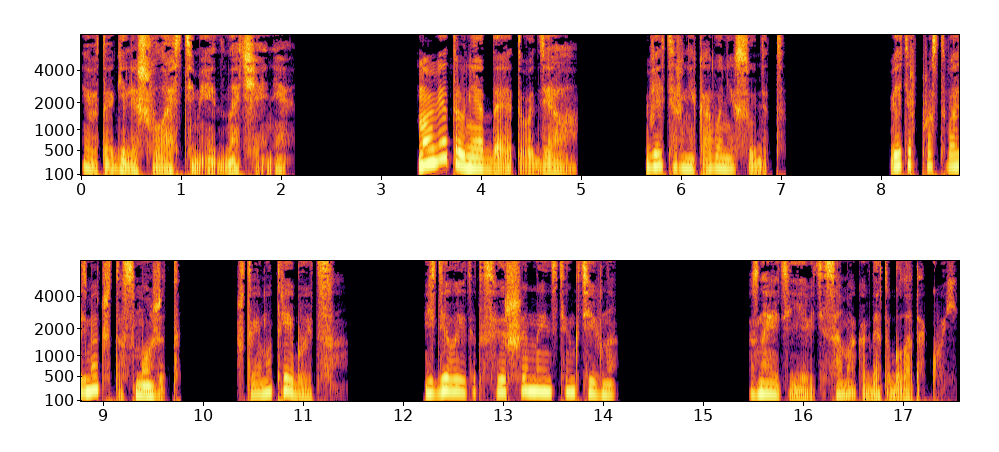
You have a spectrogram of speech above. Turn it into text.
И в итоге лишь власть имеет значение. Но ветру нет до этого дела. Ветер никого не судит. Ветер просто возьмет, что сможет, что ему требуется, и сделает это совершенно инстинктивно. Знаете, я ведь и сама когда-то была такой.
